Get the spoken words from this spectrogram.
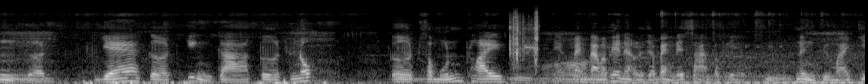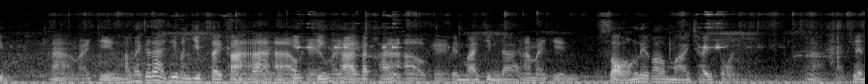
อืมเกิดแย้เกิดกิ่งกา เกิดนก เกิดสมุนไพรอืมเนี่ยแบ่งตามประเภทเนี่ยเราจะแบ่งได้สามประเภทอืม หนึ่งคือไม้กิน อ่าไม้กินอะไรก็ได้ที่มันหยิบใส่ปากได้อ่าพริกโอเคขิงไม้ข่ากินตะไคร้อ่าโอเคเป็นไม้กินได้อ่าไม้กินสองเรียกว่าไม้ใช้สอยอ่าเช่น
